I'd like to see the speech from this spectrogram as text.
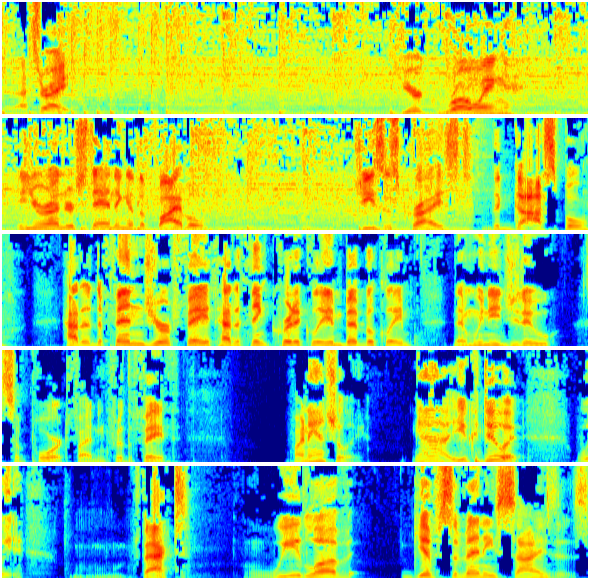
That's right. If you're growing in your understanding of the Bible, Jesus Christ, the gospel, how to defend your faith, how to think critically and biblically, then we need you to support Fighting for the Faith financially. Yeah, you can do it. We, in fact, we love gifts of any sizes.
